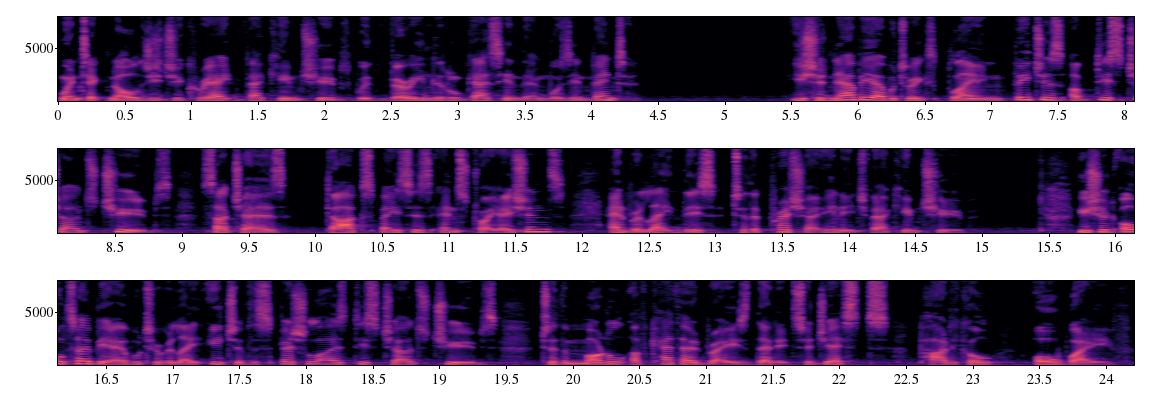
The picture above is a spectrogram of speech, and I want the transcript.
when technology to create vacuum tubes with very little gas in them was invented. You should now be able to explain features of discharge tubes such as dark spaces and striations and relate this to the pressure in each vacuum tube. You should also be able to relate each of the specialised discharge tubes to the model of cathode rays that it suggests, particle or wave.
